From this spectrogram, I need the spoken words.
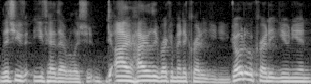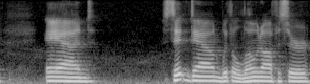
that you've you've had that relationship. I highly recommend a credit union. Go to a credit union and sit down with a loan officer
